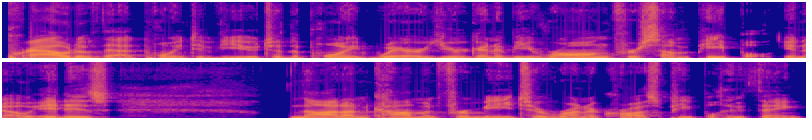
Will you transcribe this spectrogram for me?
proud of that point of view to the point where you're going to be wrong for some people. You know, it is not uncommon for me to run across people who think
